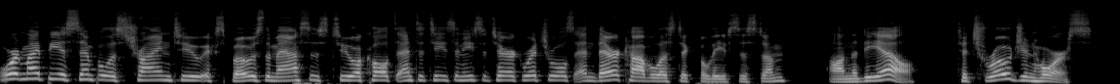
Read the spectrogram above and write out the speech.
Or it might be as simple as trying to expose the masses to occult entities and esoteric rituals and their Kabbalistic belief system on the DL, to Trojan horse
